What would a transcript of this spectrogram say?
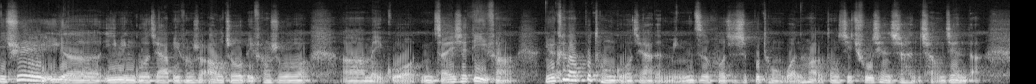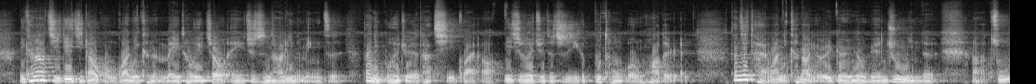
你去一个移民国家，比方说澳洲，比方说啊、美国，你在一些地方，你会看到不同国家的名字或者是不同文化的东西出现是很常见的。你看到几地几道拱冠，你可能眉头一皱，诶，这是哪里的名字？但你不会觉得它奇怪哦，你只会觉得这是一个不同文化的人。但在台湾，你看到有一个人用原住民的啊、族。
